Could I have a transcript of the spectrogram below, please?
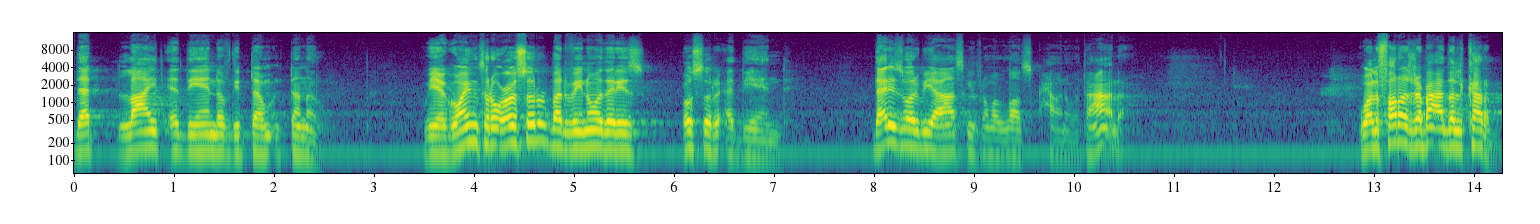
that light at the end of the tunnel. We are going through usr, but we know there is usr at the end. That is what we are asking from Allah subhanahu wa ta'ala. وَالْفَرَجَ بَعْدَ الْكَرْبِ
